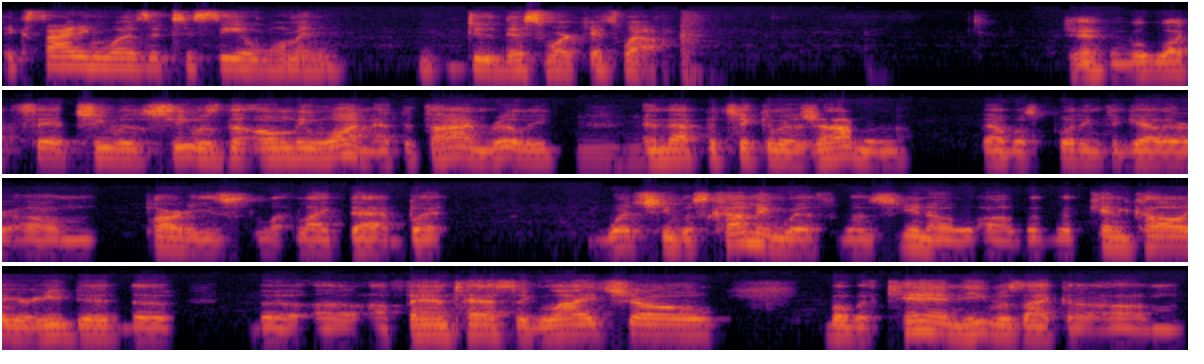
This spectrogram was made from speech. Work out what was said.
exciting was it to see a woman do this work as well? Yeah well, like i said she was she was the only one at the time really Mhm. in that particular genre that was putting together um, parties li- like that. But what she was coming with was, you know, uh, with, with Ken Collier, he did the the uh, a fantastic light show, but with Ken, he was like a um,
